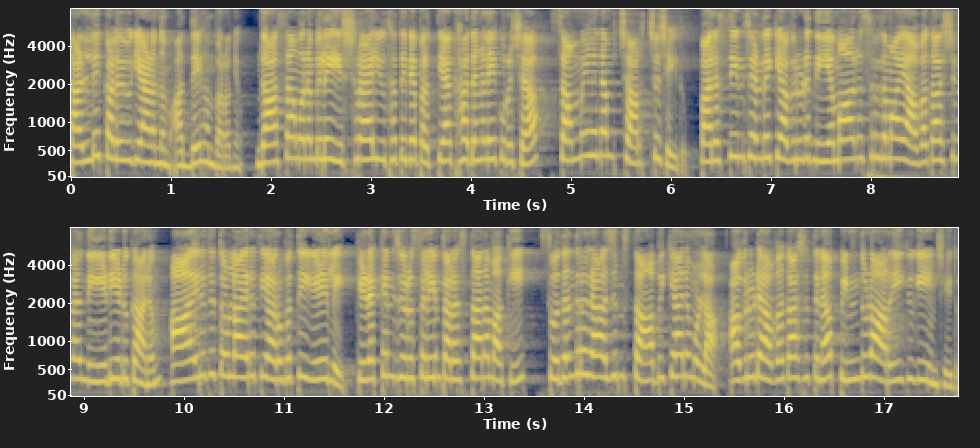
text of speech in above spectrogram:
തള്ളിക്കളയുകയാണെന്നും അദ്ദേഹം പറഞ്ഞു. ഗാസ മുനമ്പിലെ ഇസ്രായേൽ യുദ്ധത്തിന്റെ പ്രത്യാഘാതങ്ങളെക്കുറിച്ച് സമ്മേളനം ചർച്ച ചെയ്തു. പലസ്തീൻ ജനതയ്ക്ക് അവരുടെ നിയമാനുസൃതമായ അവകാശങ്ങൾ നേടിയെടുക്കാനും ആയിരത്തി തൊള്ളായിരത്തി കിഴക്കൻ ജെറുസലേം തലസ്ഥാനമാക്കി സ്വതന്ത്ര രാജ്യം സ്ഥാപിക്കാനുമുള്ള അവരുടെ അവകാശത്തിന് പിന്തുണ അറിയിക്കുകയും ചെയ്തു.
